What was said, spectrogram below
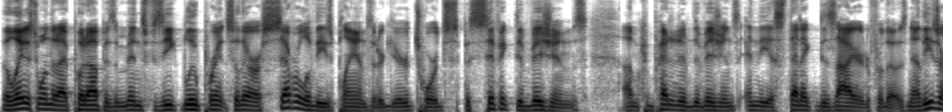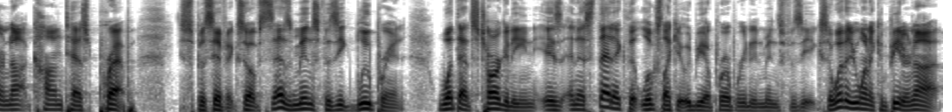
the latest one that I put up is a men's physique blueprint. So there are several of these plans that are geared towards specific divisions, um, competitive divisions, and the aesthetic desired for those. Now these are not contest prep specific. So if it says men's physique blueprint, what that's targeting is an aesthetic that looks like it would be appropriate in men's physique. So whether you want to compete or not,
